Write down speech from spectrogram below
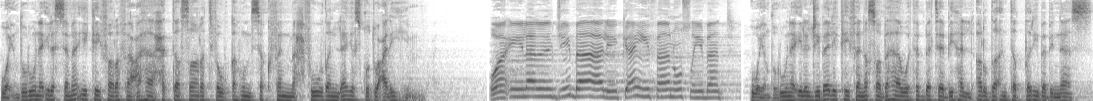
وينظرون إلى السماء كيف رفعها حتى صارت فوقهم سقفا محفوظا لا يسقط عليهم. وإلى الجبال كيف نصبت؟ وينظرون إلى الجبال كيف نصبها وثبت بها الأرض أن تضطرب بالناس.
